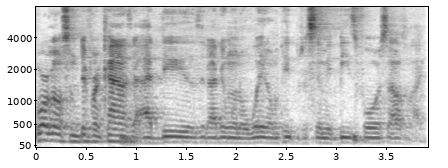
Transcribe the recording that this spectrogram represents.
work on some different kinds of ideas that I didn't want to wait on people to send me beats for. So I was like,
